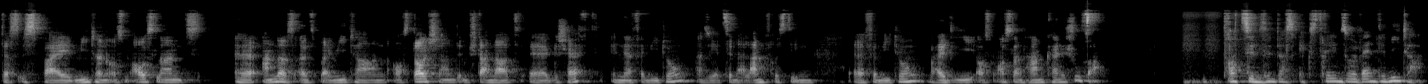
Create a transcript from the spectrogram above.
das ist bei Mietern aus dem Ausland äh, anders als bei Mietern aus Deutschland im Standardgeschäft äh, in der Vermietung, also jetzt in der langfristigen äh, Vermietung, weil die aus dem Ausland haben keine Schufa. Trotzdem sind das extrem solvente Mieter.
